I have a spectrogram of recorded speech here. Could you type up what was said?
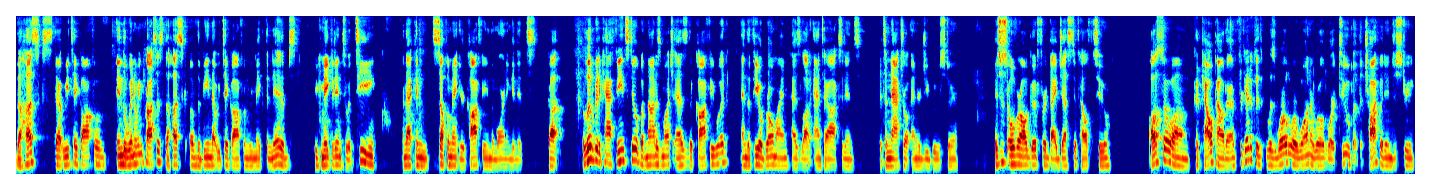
the husks that we take off of in the winnowing process, the husk of the bean that we take off when we make the nibs, you can make it into a tea, and that can supplement your coffee in the morning. And it's got a little bit of caffeine still, but not as much as the coffee would. And the theobromine has a lot of antioxidants. It's a natural energy booster. It's just overall good for digestive health too. Also, um, cacao powder. I forget if it was World War One or World War Two, but the chocolate industry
